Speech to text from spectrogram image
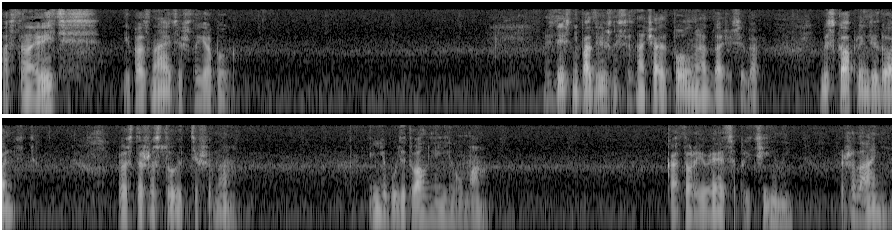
Остановитесь и познайте, что я Бог. Здесь неподвижность означает полную отдачу себя, без капли индивидуальности восторжествует тишина, и не будет волнений ума, который является причиной желания,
